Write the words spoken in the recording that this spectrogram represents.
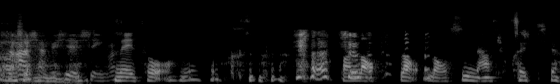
阿翔谢谢没错，没错，把老老老师拿出来讲，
